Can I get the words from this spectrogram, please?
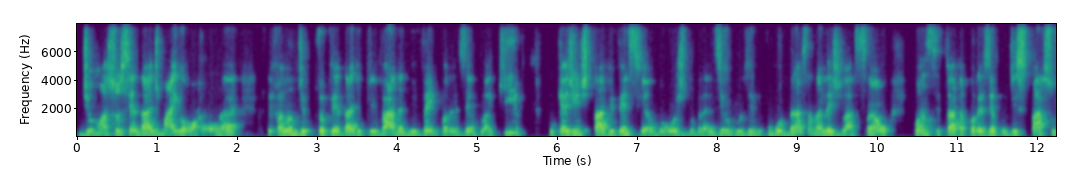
de uma sociedade maior. Né? E falando de propriedade privada, me vem, por exemplo, aqui o que a gente está vivenciando hoje no Brasil, inclusive com mudança na legislação, quando se trata, por exemplo, de espaço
